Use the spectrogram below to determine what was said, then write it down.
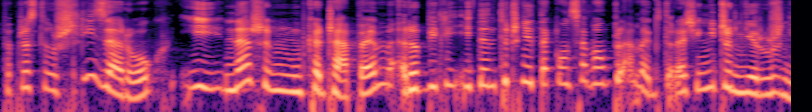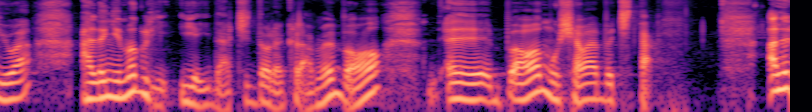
po prostu szli za róg i naszym ketchupem robili identycznie taką samą plamę, która się niczym nie różniła, ale nie mogli jej dać do reklamy, bo, y, bo musiała być ta. Ale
